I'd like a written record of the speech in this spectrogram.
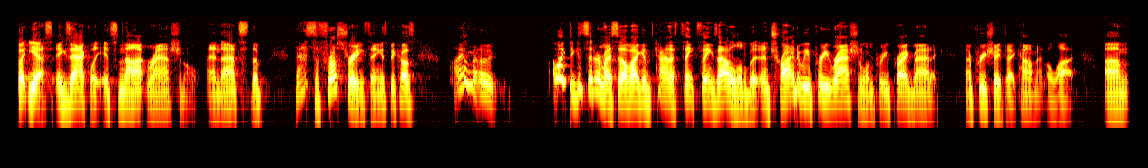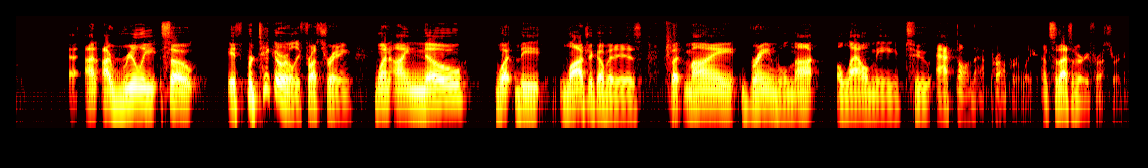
But yes, exactly. It's not rational, and that's the that's the frustrating thing. Is because I'm a, I like to consider myself. I can kind of think things out a little bit and try to be pretty rational and pretty pragmatic. I appreciate that comment a lot. Um, I, I really so it's particularly frustrating when I know what the logic of it is, but my brain will not allow me to act on that properly. And so that's very frustrating.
